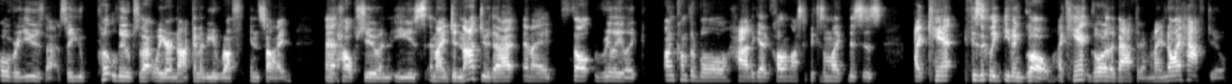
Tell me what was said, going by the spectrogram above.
overuse that. So you put lube so that way you're not going to be rough inside and it helps you and ease. And I did not do that. And I felt really like uncomfortable, had to get a colonoscopy because I'm like, this is, I can't physically even go. I can't go to the bathroom. And I know I have to.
